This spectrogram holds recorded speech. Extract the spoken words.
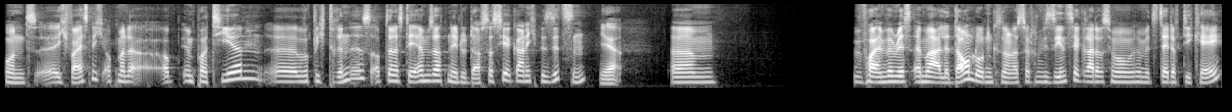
Und äh, ich weiß nicht, ob man da, ob importieren äh, wirklich drin ist, ob dann das DM sagt, nee, du darfst das hier gar nicht besitzen. Ja. Ähm, vor allem, wenn wir jetzt einmal alle downloaden können. Also, wir sehen es ja gerade, was wir momentan mit State of Decay.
